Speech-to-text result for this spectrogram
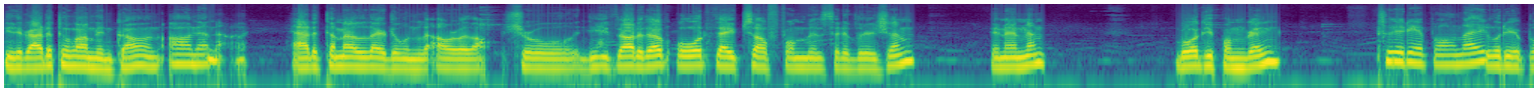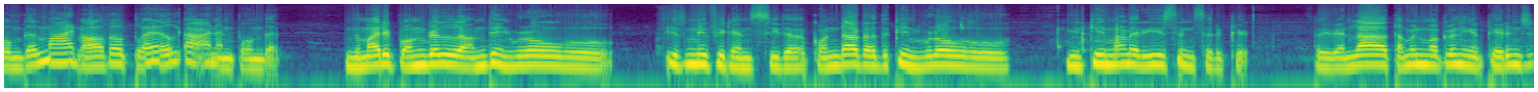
இதுக்கு அடுத்த நாள் இருக்கா? அடுத்த நாள் எதுவும் இல்லை. அவ்வளோதான் so these are the four types of Pongal celebration என்னென்ன? போகி பொங்கல் சூரிய பொங்கல் சூரிய பொங்கல் மாதா பொங்கல் காணும் பொங்கல். இந்த மாதிரி பொங்கல் வந்து இவ்வளோ சிக்னிஃபிகன்ஸ் இதை கொண்டாடுறதுக்கு இவ்வளோ முக்கியமான ரீசன்ஸ் இருக்குது இப்போ எல்லா தமிழ் மக்களும் நீங்கள் தெரிஞ்சு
